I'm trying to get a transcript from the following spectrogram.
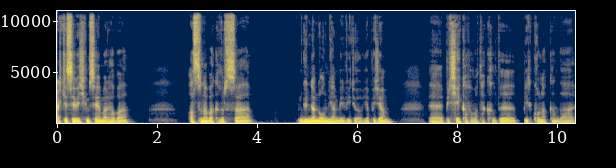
Herkese ve hiç kimseye merhaba. Aslına bakılırsa gündemde olmayan bir video yapacağım. Ee, bir şey kafama takıldı. Bir konu hakkında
